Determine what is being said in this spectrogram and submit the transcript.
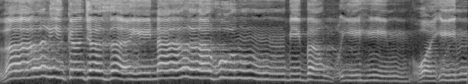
ذلك جزيناهم ببغيهم وإنا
